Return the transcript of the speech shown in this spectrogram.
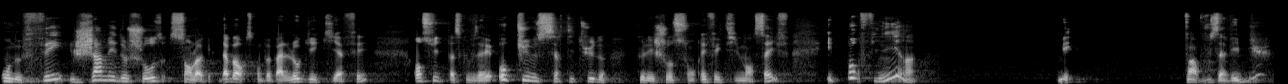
On ne fait jamais de choses sans log. D'abord parce qu'on ne peut pas loguer qui a fait. Ensuite parce que vous n'avez aucune certitude que les choses sont effectivement safe. Et pour finir, mais enfin, vous avez bu.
